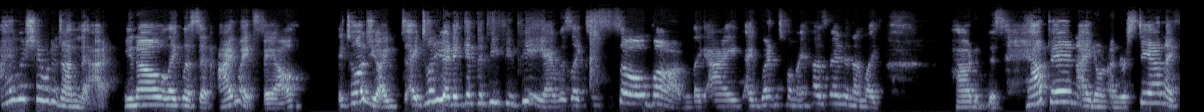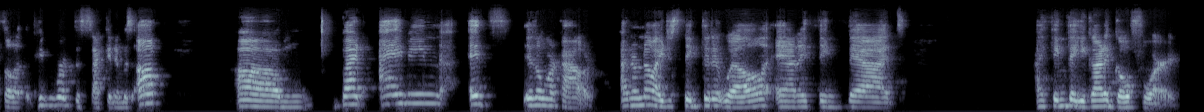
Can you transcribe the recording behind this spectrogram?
I wish I would have done that. You know, like, listen, I might fail. I told you, I, I told you I didn't get the PPP. I was like so bummed. Like, I, I went and told my husband, and I'm like, how did this happen? I don't understand. I filled out the paperwork the second it was up. Um, but I mean, it's it'll work out. I don't know. I just think that it will, and I think that I think that you got to go for it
